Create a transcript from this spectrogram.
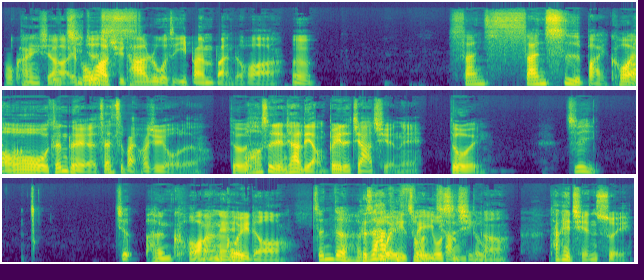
我看一下 Apple Watch，它如果是一般版的话，嗯，三三四百块哦，真的耶，三四百块就有了，对，哇，是人家两倍的价钱呢，对，所以 就很狂，蛮贵的哦。真的，可是它可以做很多事情啊！它可以潜水，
